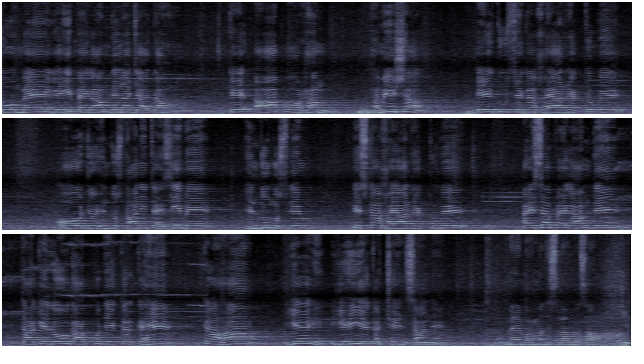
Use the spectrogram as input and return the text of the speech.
तो मैं यही पैगाम देना चाहता हूँ कि आप और हम हमेशा एक दूसरे का ख्याल रखते हुए और जो हिंदुस्तानी तहज़ीब है हिंदू मुस्लिम इसका ख्याल रखते हुए ऐसा पैगाम दें ताकि लोग आपको देखकर कहें कि हाँ ये यही एक अच्छे इंसान हैं। मैं मोहम्मद इस्लाम नसा जी।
